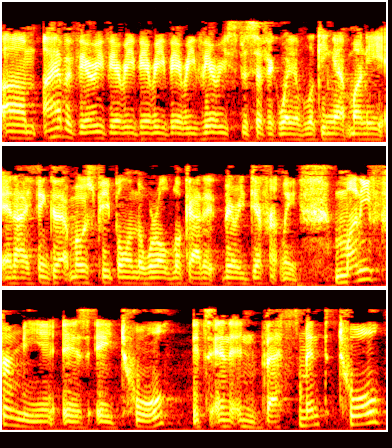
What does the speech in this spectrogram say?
Um, I have a very, very, very, very, very specific way of looking at money, and I think that most people in the world look at it very differently. Money for me is a tool. It's an investment tool.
